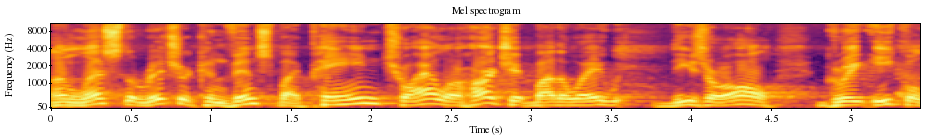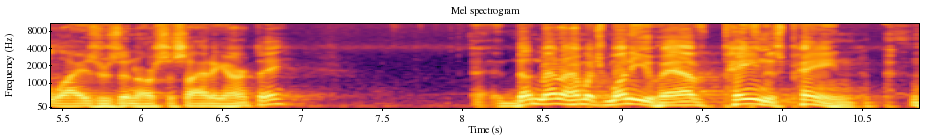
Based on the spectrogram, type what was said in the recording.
unless the rich are convinced by pain, trial, or hardship, by the way, these are all great equalizers in our society, aren't they? It doesn't matter how much money you have, pain is pain.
